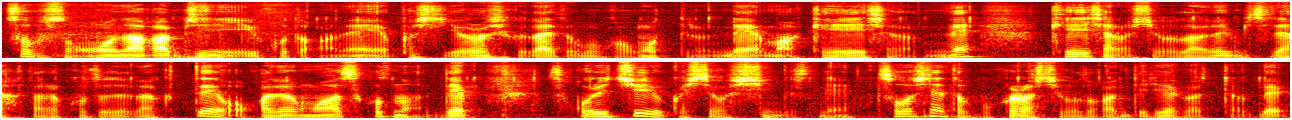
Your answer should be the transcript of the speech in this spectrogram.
そもそもオーナーが店にいることがね、やっぱしよろしくないと僕は思ってるんで、まあ経営者なんでね、経営者の仕事はね、店で働くことじゃなくて、お金を回すことなんで、そこに注力してほしいんですね。そうしないと僕らの仕事ができなくなっちゃうんで、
